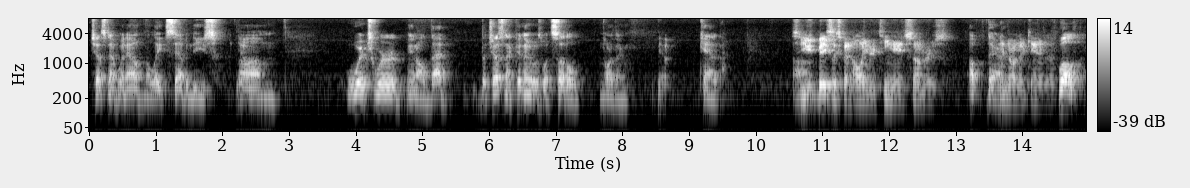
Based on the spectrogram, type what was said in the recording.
Chestnut went out in the late seventies, Yeah. um, which were you know that the Chestnut canoe was what settled northern Yep. Canada So you basically spent all your teenage summers up there. in northern Canada. well,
